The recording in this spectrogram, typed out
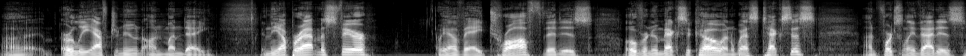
uh, early afternoon on Monday. In the upper atmosphere, we have a trough that is over New Mexico and West Texas. Unfortunately, that is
